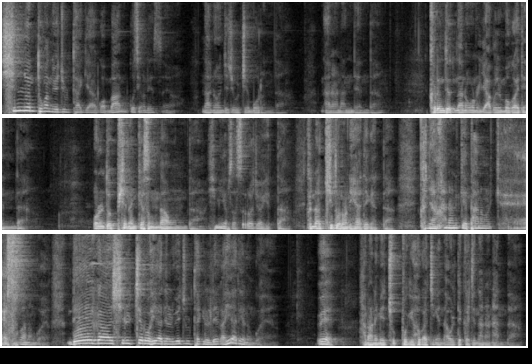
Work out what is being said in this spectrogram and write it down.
10년 동안 외줄타기 하고 마음고생을 했어요. 나는 언제 죽을지 모른다. 나는 안 된다. 그런데도 나는 오늘 약을 먹어야 된다. 오늘도 피는 계속 나온다. 힘이 없어 쓰러져 있다. 그러나 기도는 해야 되겠다. 그냥 하나님께 반응을 계속 하는 거예요. 내가 실제로 해야 될 외줄타기를 내가 해야 되는 거예요. 왜? 하나님의 축복이 허가증에 나올 때까지 나는 한다.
